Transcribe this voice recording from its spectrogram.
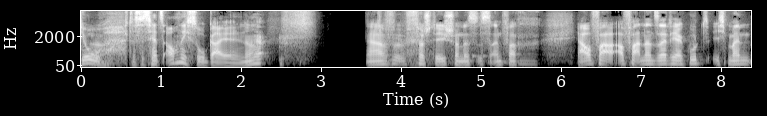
jo, das ist jetzt auch nicht so geil, ne? Ja. Ja, verstehe ich schon. Das ist einfach, ja, auf, der- auf der anderen Seite, ja gut, ich meine,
